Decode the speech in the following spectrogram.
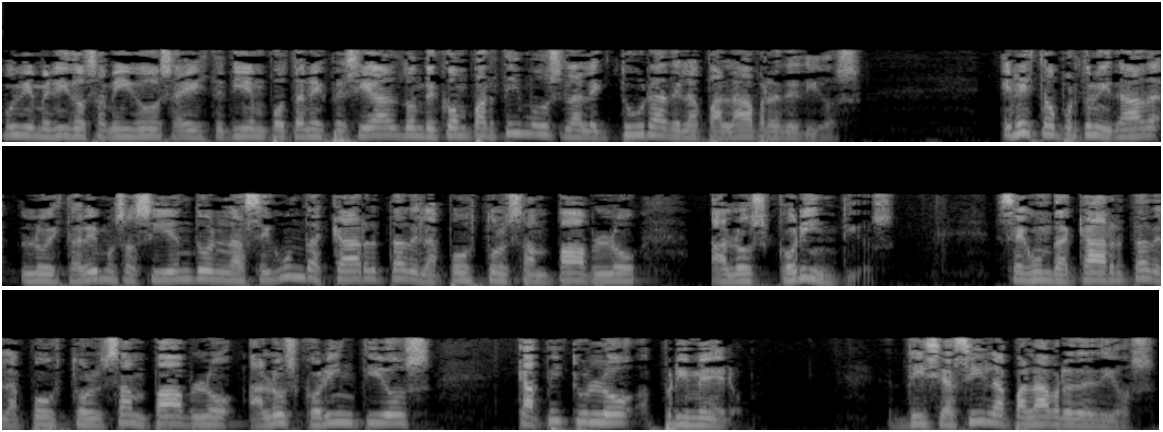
Muy bienvenidos amigos a este tiempo tan especial donde compartimos la lectura de la palabra de Dios. En esta oportunidad lo estaremos haciendo en la segunda carta del apóstol San Pablo a los Corintios. Segunda carta del apóstol San Pablo a los Corintios, capítulo primero. Dice así la palabra de Dios.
